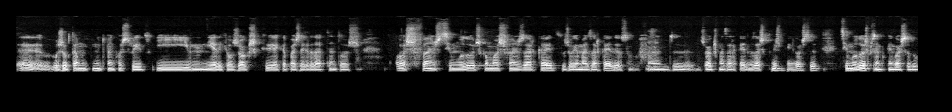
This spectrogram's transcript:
Uh, o jogo está muito, muito bem construído e, e, é daqueles jogos que é capaz de agradar tanto aos, aos fãs de simuladores como aos fãs de arcade. O jogo é mais arcade, eu sou fã de, jogos mais arcade, mas acho que mesmo quem gosta de simuladores, por exemplo, quem gosta do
